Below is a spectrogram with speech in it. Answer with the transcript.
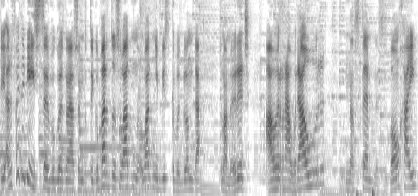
Ej, Ale fajne miejsce w ogóle znalazłem do tego. Bardzo ładnie, ładnie blisko wygląda. Tu mamy rycz, aur, aur, aur Następny zwąchaj.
